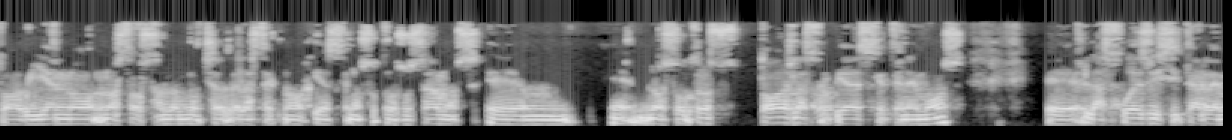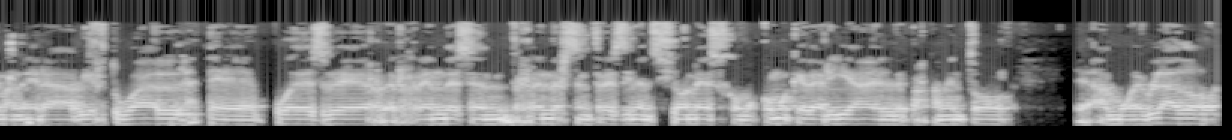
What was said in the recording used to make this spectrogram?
todavía no, no, está usando muchas de las tecnologías que nosotros usamos. Em, eh, nosotros, todas las propiedades que tenemos, las puedes visitar de manera virtual, puedes ver renders en, renders en tres dimensiones, como cómo quedaría el departamento amueblado.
